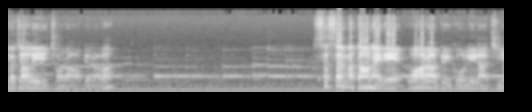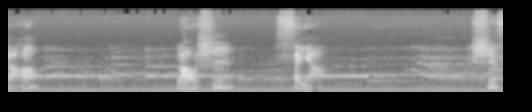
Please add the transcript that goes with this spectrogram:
ယောက်ျားလေးချောတာကိုပြောတာပါဆက်ဆက်မသားနိုင်တဲ့ဝါဟာရတွေကိုလေ့လာကြည့်ရအောင်老师ဆရာ师傅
